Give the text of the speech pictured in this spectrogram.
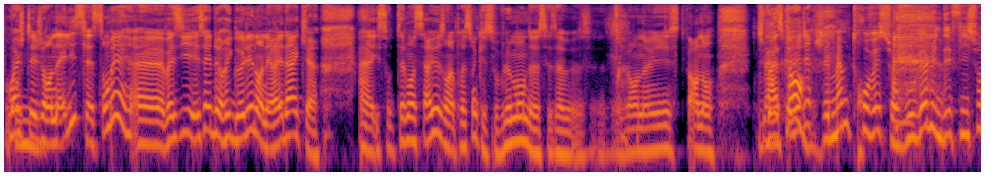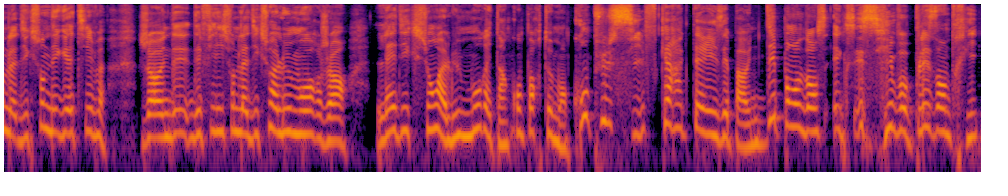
pour Moi, j'étais journaliste, laisse tomber. Euh, Vas-y, essaye de rigoler dans les rédacs. Ah, ils sont tellement sérieux, ils ont l'impression qu'ils sauvent le monde, ces, journalistes. Pardon. Tu Mais vois j'ai même trouvé sur Google une définition de l'addiction négative. Genre une dé- définition de l'addiction à l'humour. Genre, l'addiction à l'humour est un comportement compulsif caractérisé par une dépendance excessive aux plaisanteries,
